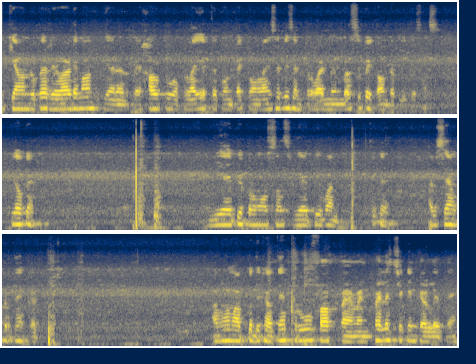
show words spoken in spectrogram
इक्यावन रुपये रिवार्ड अमाउंट ग्यारह रुपये how to apply the contact online service and provide membership account application ठीक है okay V I P promotions V I P one ठीक है? अब इसे हम करते हैं कट अब हम आपको दिखाते हैं प्रूफ ऑफ़ पेमेंट पहले चेक इन कर लेते हैं.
